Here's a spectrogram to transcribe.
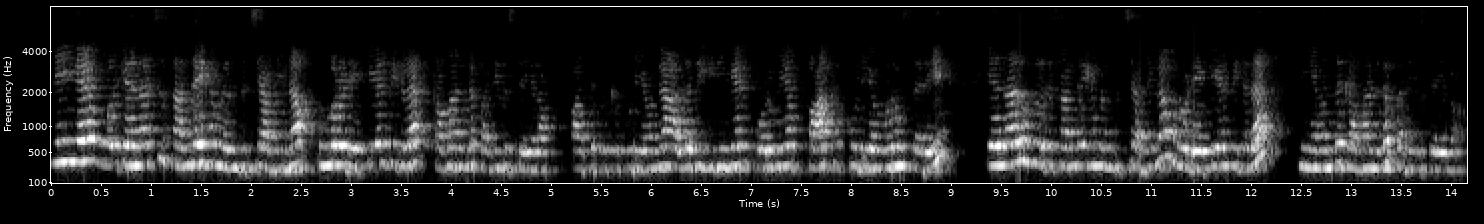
நீங்க உங்களுக்கு ஏதாச்சும் சந்தேகம் இருந்துச்சு அப்படின்னா உங்களுடைய கேள்விகளை கமெண்ட்ல பதிவு செய்யலாம். பார்த்துட்டு இருக்கக்கூடியவங்க அல்லது இனிமேல் பொறுமையா பார்க்கக்கூடியவங்களும் சரி ஏதாவது உங்களுக்கு சந்தேகம் இருந்துச்சு அப்படின்னா உங்களுடைய கேள்விகளை நீங்க வந்து கமெண்ட்ல பதிவு செய்யலாம்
